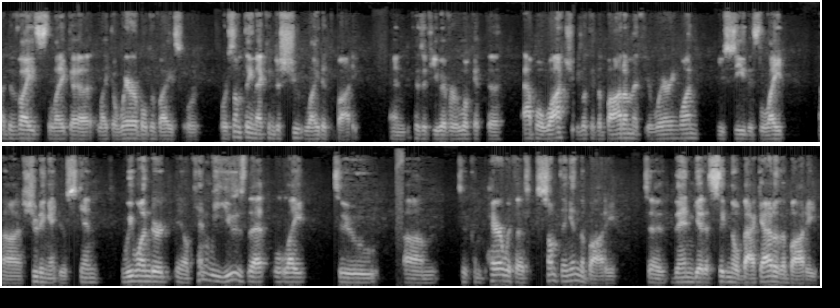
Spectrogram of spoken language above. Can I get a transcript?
a device like a like a wearable device or or something that can just shoot light at the body? And because if you ever look at the Apple Watch, you look at the bottom. If you're wearing one, you see this light uh, shooting at your skin. We wondered, you know, can we use that light to um, to compare with a, something in the body to then get a signal back out of the body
